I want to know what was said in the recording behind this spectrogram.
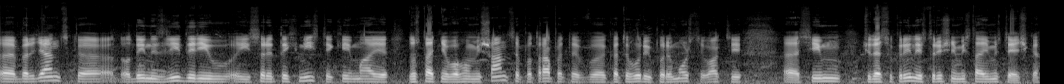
е, Бердянськ е, один із лідерів і серед тих міст, який має достатньо вагомі шанси потрапити в категорію переможців акції е, «Сім чудес України. Історичні міста і містечка.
